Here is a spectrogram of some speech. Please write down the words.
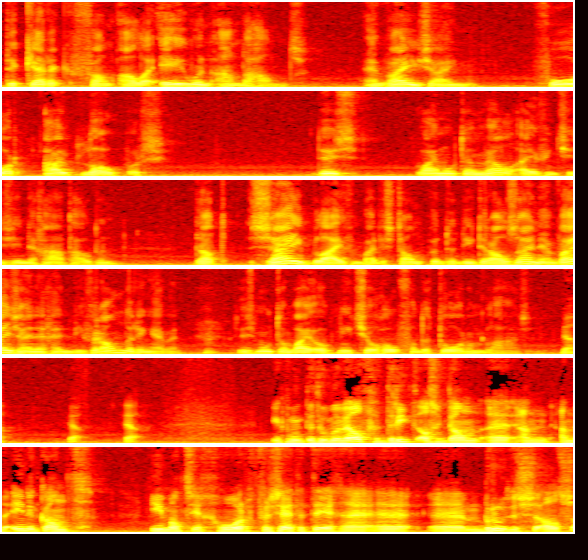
de kerk van alle eeuwen aan de hand. En wij zijn vooruitlopers. Dus wij moeten wel eventjes in de gaten houden dat zij blijven bij de standpunten die er al zijn. En wij zijn degene die verandering hebben. Dus moeten wij ook niet zo hoog van de toren blazen. Ik moet, het doet me wel verdriet als ik dan eh, aan, aan de ene kant iemand zich hoor verzetten tegen eh, eh, broeders als,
